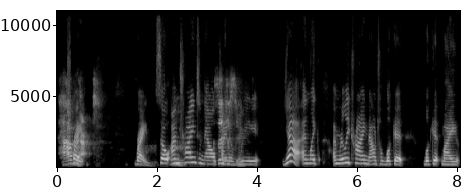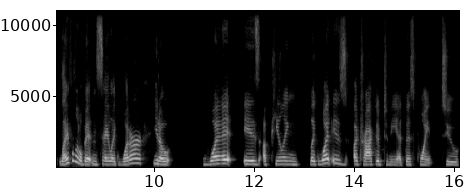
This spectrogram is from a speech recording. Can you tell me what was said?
have Right. that Right. Mm, So I'm mm. trying to now That's kind of re Yeah, and like I'm really trying now to look at look at my life a little bit and say like what are, you know, what is appealing like what is attractive to me at this point to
